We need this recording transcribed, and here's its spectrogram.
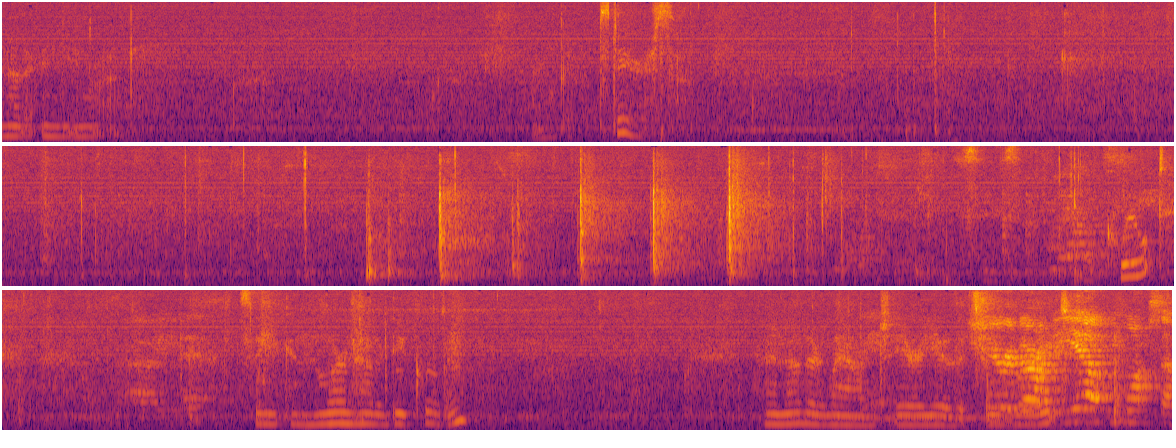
Another Indian rug. And we'll go upstairs. This is a quilt, so you can learn how to do quilting. Another lounge area that's Sure, right. darling, yeah, if you want some.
